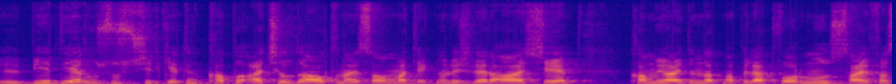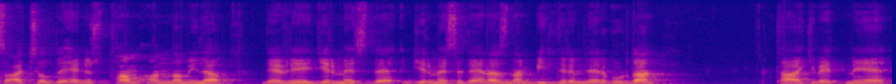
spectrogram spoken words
Bir diğer husus şirketin kapı açıldı. Altınay Savunma Teknolojileri AŞ kamuyu aydınlatma platformu sayfası açıldı. Henüz tam anlamıyla devreye girmesi de girmese de en azından bildirimleri buradan takip etmeye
